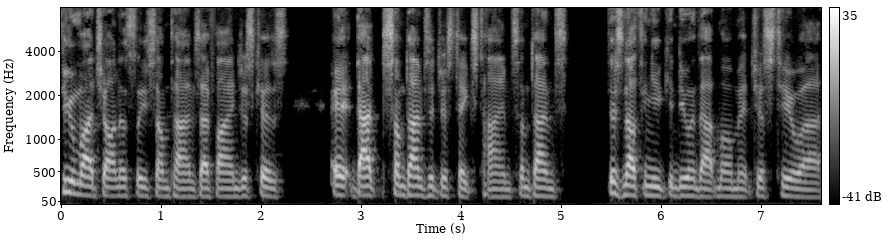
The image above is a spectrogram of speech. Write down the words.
too much honestly sometimes i find just because that sometimes it just takes time. Sometimes there's nothing you can do in that moment just to uh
